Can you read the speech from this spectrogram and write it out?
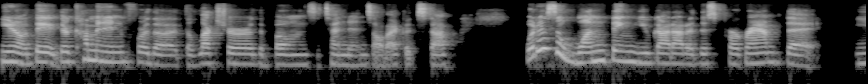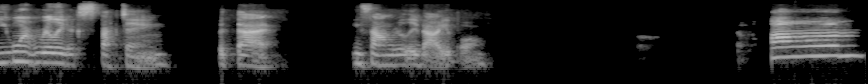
You know they they're coming in for the the lecture the bones attendance all that good stuff. What is the one thing you got out of this program that you weren't really expecting but that you found really valuable Um,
